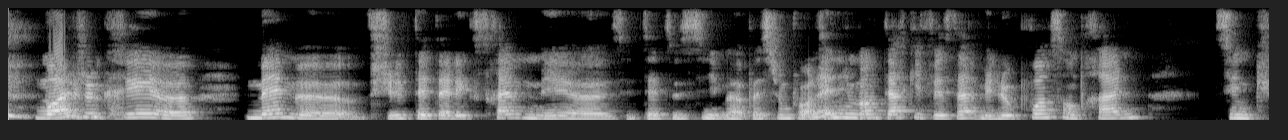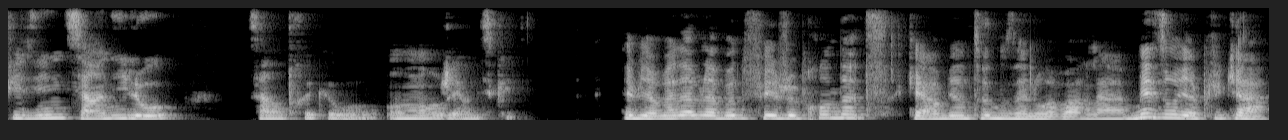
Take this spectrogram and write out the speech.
moi, je crée euh, même, euh, je suis peut-être à l'extrême, mais c'est peut-être aussi ma passion pour l'alimentaire qui fait ça. Mais le point central, c'est une cuisine, c'est un îlot, c'est un truc où on mange et on discute. Eh bien, Madame la Bonne Fée, je prends note, car bientôt nous allons avoir la maison, il n'y a plus qu'à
